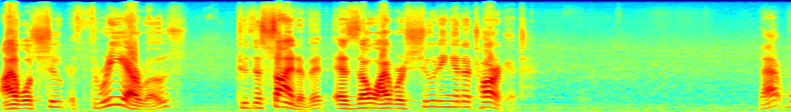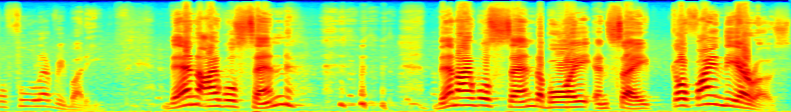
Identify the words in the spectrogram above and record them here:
I will shoot three arrows to the side of it as though I were shooting at a target. That will fool everybody. Then I will send then I will send a boy and say, "Go find the arrows."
